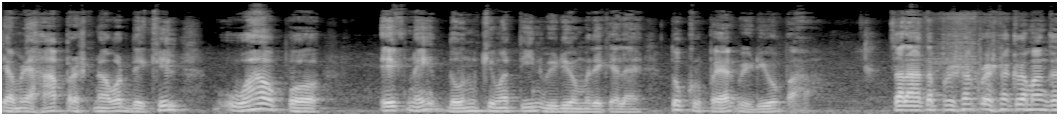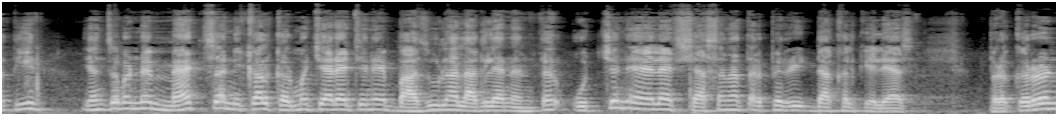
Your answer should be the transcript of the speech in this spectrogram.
त्यामुळे हा प्रश्नावर देखील उहाप एक नाही दोन किंवा तीन व्हिडिओमध्ये केला आहे. तो कृपया व्हिडिओ पहा. चला आता प्रश्न प्रश्न क्रमांक तीन. यांचं म्हणणं आहे मॅथचा निकाल कर्मचाऱ्याच्याने बाजूला लागल्यानंतर उच्च न्यायालयात शासनातर्फे रीट दाखल केल्यास प्रकरण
